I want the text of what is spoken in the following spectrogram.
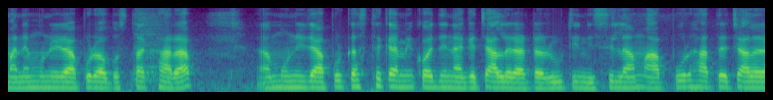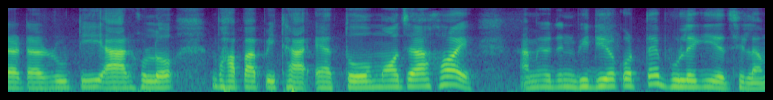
মানে মনিরা আপুর অবস্থা খারাপ। মনিরা আপুর কাছ থেকে আমি কয়দিন আগে চালের আটার রুটি নিছিলাম। আপুর হাতে চালের আটার রুটি আর হলো ভাপা পিঠা। এত মজা হয়। আমি ওই দিন ভিডিও করতে ভুলে গিয়েছিলাম।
